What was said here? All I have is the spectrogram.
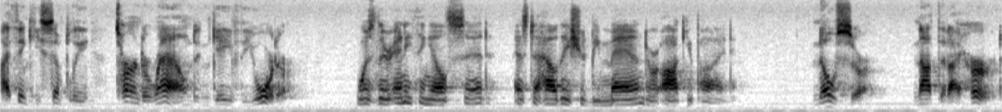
I think he simply turned around and gave the order. Was there anything else said as to how they should be manned or occupied? No, sir. Not that I heard.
